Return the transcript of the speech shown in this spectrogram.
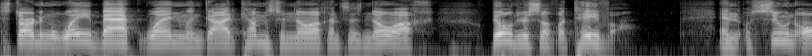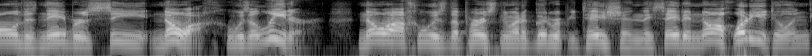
starting way back when, when God comes to Noah and says, Noah, Build yourself a teva. And soon all of his neighbors see Noah, who was a leader. Noah, who was the person who had a good reputation. They say to Noah, What are you doing?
